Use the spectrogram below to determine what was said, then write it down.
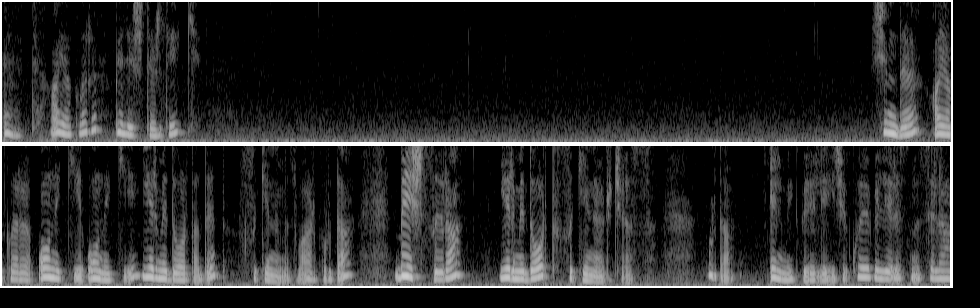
Evet ayakları birleştirdik. Şimdi ayakları 12 12 24 adet sık iğnemiz var burada. 5 sıra 24 sık iğne öreceğiz. Burada ilmek belirleyici koyabiliriz mesela.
